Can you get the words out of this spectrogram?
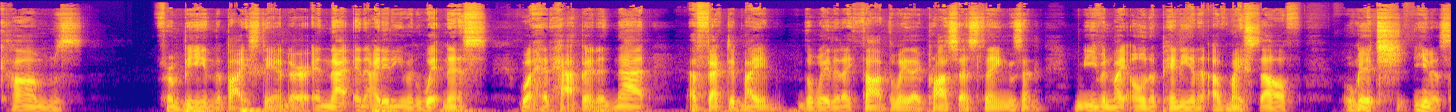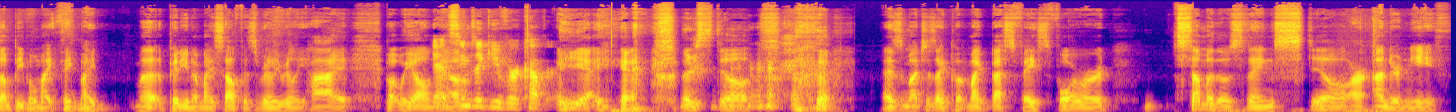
comes from being the bystander and that and I didn't even witness what had happened and that affected my the way that I thought the way that I processed things and even my own opinion of myself which you know some people might think my my opinion of myself is really really high but we all know. yeah, know it seems like you've recovered yeah yeah there's still as much as I put my best face forward some of those things still are underneath,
